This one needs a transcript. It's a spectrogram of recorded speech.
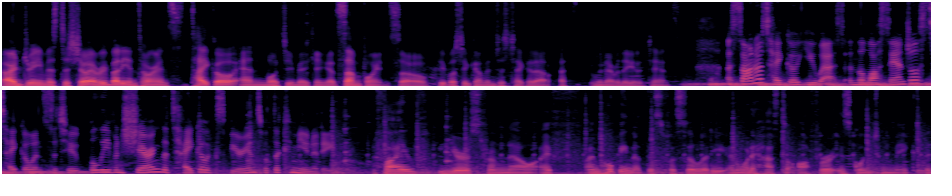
Our dream is to show everybody in Torrance taiko and mochi making at some point, so people should come and just check it out whenever they get a chance. Asano Taiko US and the Los Angeles Taiko Institute believe in sharing the taiko experience with the community. Five years from now, i am hoping that this facility and what it has to offer is going to make the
